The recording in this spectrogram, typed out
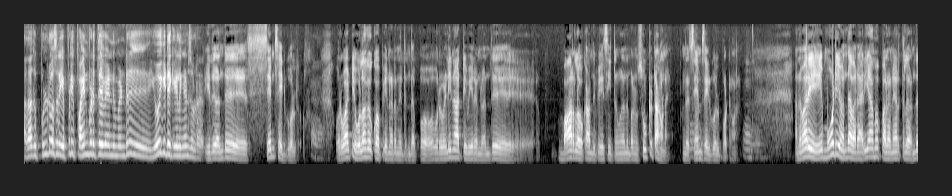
அதாவது புல்டோசரை எப்படி பயன்படுத்த வேண்டும் என்று யோகிட்ட கேளுங்கன்னு சொல்றாரு. இது வந்து சேம் சைட் கோல் ஒரு வாட்டி உலக கோப்பை நடந்துட்டு இருந்தப்போ ஒரு வெளிநாட்டு வீரன் வந்து பாரில் உட்காந்து பேசிட்டு வந்து சுட்டுட்டான் அவனை. இந்த சேம் சைட் கோல் போட்டவன். அந்த மாதிரி மோடி வந்து அவர் அறியாமல் பல நேரத்தில் வந்து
